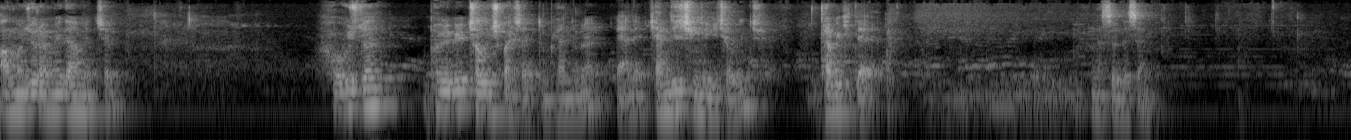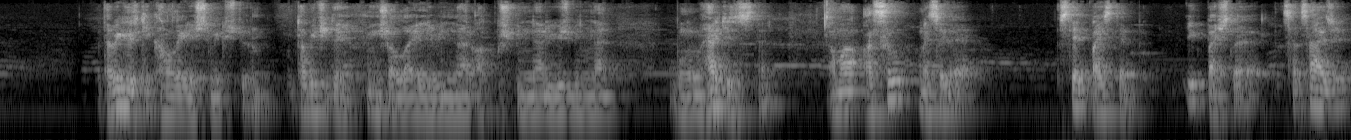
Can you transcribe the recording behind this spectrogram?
Almanca öğrenmeye devam edeceğim. O yüzden böyle bir challenge başlattım kendime. Yani kendi içimdeki challenge. Tabii ki de nasıl desem Tabii ki de kanalı geliştirmek istiyorum. Tabii ki de inşallah 50 binler, 60 binler, 100 binler bunu herkes ister. Ama asıl mesele step by step. İlk başta sa- sadece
